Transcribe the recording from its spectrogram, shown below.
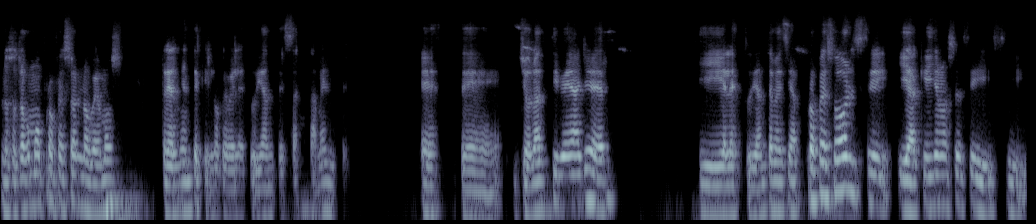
nosotros como profesor no vemos realmente qué es lo que ve el estudiante exactamente. Este, yo lo activé ayer y el estudiante me decía, profesor, sí, y aquí yo no sé si, si,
